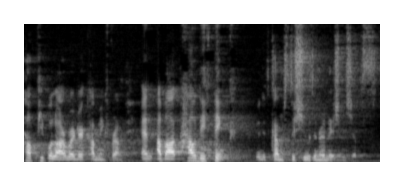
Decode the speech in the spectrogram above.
how people are, where they're coming from, and about how they think when it comes to shoes and relationships.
